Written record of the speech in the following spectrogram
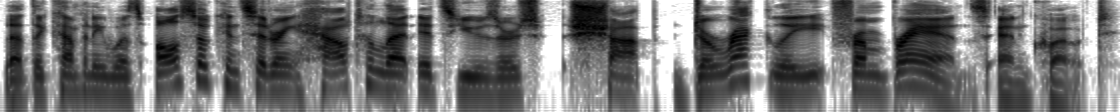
that the company was also considering how to let its users shop directly from brands, end quote.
